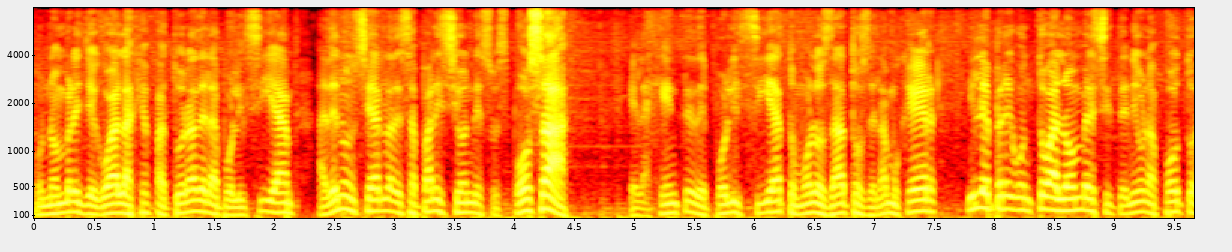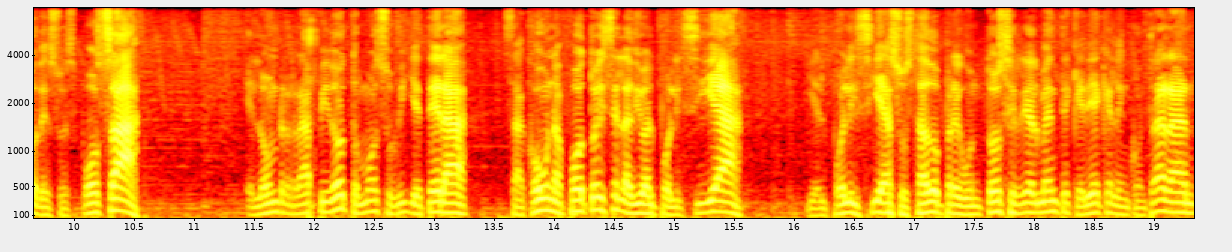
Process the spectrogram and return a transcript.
un hombre llegó a la jefatura de la policía a denunciar la desaparición de su esposa. El agente de policía tomó los datos de la mujer y le preguntó al hombre si tenía una foto de su esposa. El hombre rápido tomó su billetera, sacó una foto y se la dio al policía. Y el policía asustado preguntó si realmente quería que la encontraran.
